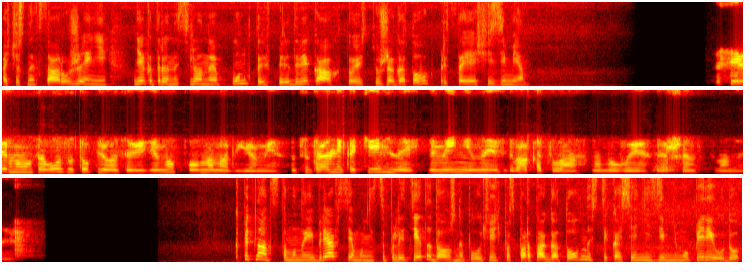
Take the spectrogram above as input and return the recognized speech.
очистных сооружений. Некоторые населенные пункты в передовиках, то есть уже готовы к предстоящей зиме. Северному завозу топливо заведено в полном объеме. На центральной котельной заменены два котла на новые, совершенствованные. 15 ноября все муниципалитеты должны получить паспорта готовности к осенне-зимнему периоду.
